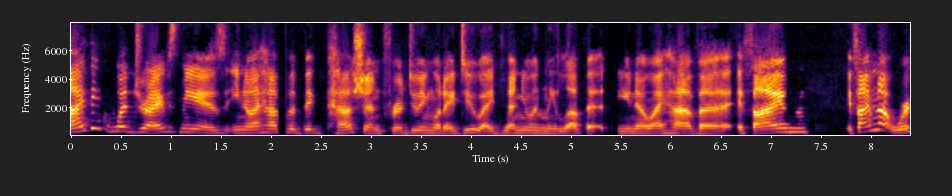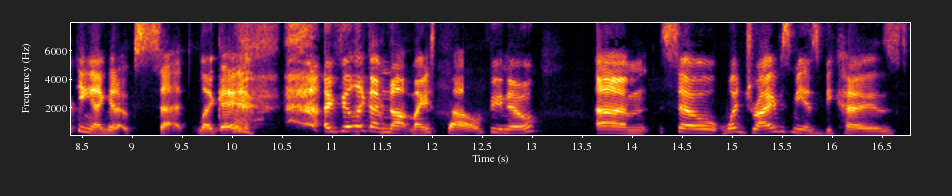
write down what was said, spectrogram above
I think what drives me is, you know, I have a big passion for doing what I do. I genuinely love it. You know, I have a if I'm if I'm not working, I get upset. Like I I feel like I'm not myself, you know? Um so what drives me is because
